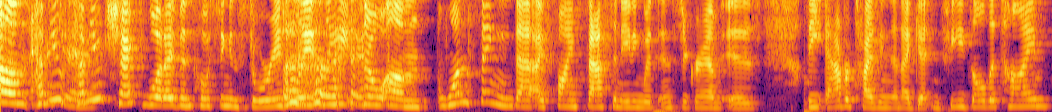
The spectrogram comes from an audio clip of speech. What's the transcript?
Um, have you have you checked what I've been posting in stories lately? so, um, one thing that I find fascinating with Instagram is the advertising that I get in feeds all the time.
